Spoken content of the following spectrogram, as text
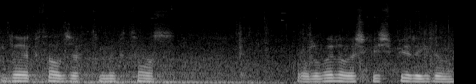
Şurada yakıt alacaktım yakıtım az. Bu Arabayla başka hiçbir yere gidemem.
